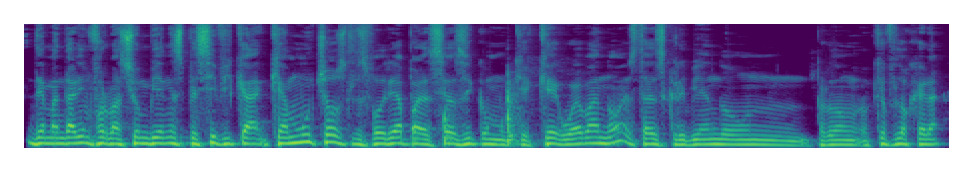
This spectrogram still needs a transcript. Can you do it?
de mandar información bien específica, que a muchos les podría parecer así como que qué hueva, ¿no? Está escribiendo un, perdón, qué flojera,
